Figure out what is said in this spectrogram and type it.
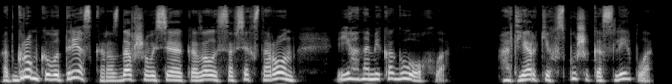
От громкого треска, раздавшегося, казалось, со всех сторон, я на миг оглохла. От ярких вспышек ослепла,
